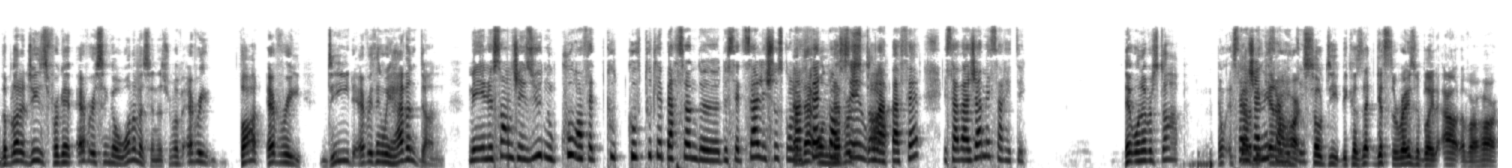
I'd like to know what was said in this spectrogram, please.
the blood of Jesus forgave every single one of us in this room of every thought, every deed, everything we haven't done. Mais le sang de Jésus nous couvre en fait cou- couvre toutes les personnes de, de cette salle, les choses qu'on a that faites, will never pensées ou qu'on n'a pas fait, et ça va jamais s'arrêter. It will never stop. It's got to be jamais in our s'arrêter. heart so deep because that gets the razor blade out of our heart.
